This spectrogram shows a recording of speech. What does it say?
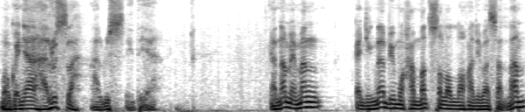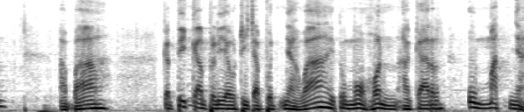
pokoknya halus lah halus itu ya. Karena memang kanjeng Nabi Muhammad Shallallahu Alaihi Wasallam apa ketika beliau dicabut nyawa itu mohon agar umatnya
